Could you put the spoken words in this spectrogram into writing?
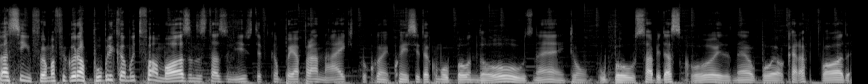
assim, foi uma figura pública muito famosa nos Estados Unidos, teve campanha pra Nike, ficou conhe- conhecida como Bo Knows, né? Então o Bo sabe das coisas, né? O Bo é o cara foda.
